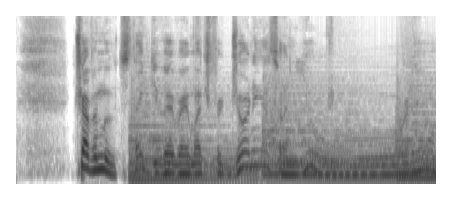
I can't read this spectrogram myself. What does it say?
Trevor Moots, thank you very, very much for joining us on your day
